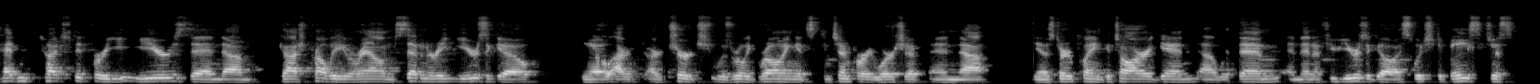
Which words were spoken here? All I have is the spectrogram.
hadn't touched it for years and um, gosh probably around seven or eight years ago you know our, our church was really growing its contemporary worship and uh, you know started playing guitar again uh, with them and then a few years ago i switched to bass just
